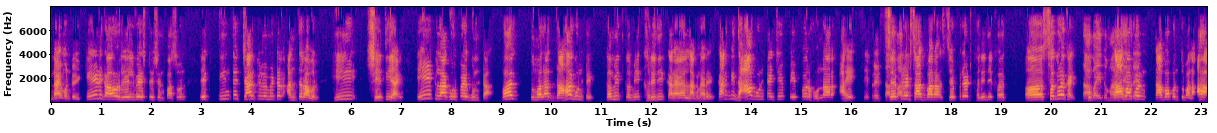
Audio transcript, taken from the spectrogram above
नाही मंडळी केडगाव रेल्वे स्टेशनपासून एक तीन ते चार किलोमीटर अंतरावर ही शेती आहे. एक लाख रुपये गुंठा पण तुम्हाला दहा गुंठे कमीत कमी खरेदी करायला लागणार आहे. कारण की दहा गुंठ्याचे पेपर होणार आहे. सेपरेट सेपरेट सात बारा सेपरेट खरेदी खत सगळं काही. ताबा. पण ताबा पण तुम्हाला. हा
